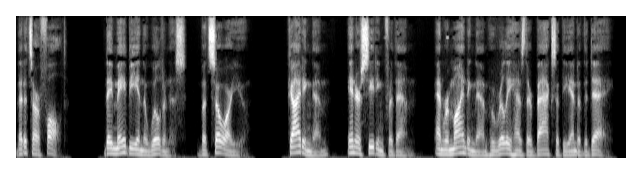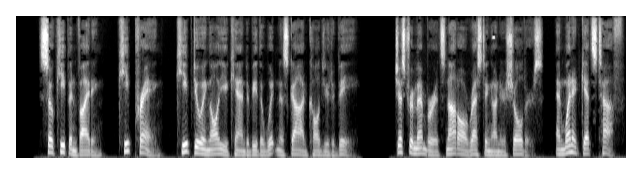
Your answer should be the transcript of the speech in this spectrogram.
that it's our fault. They may be in the wilderness, but so are you. Guiding them, interceding for them, and reminding them who really has their backs at the end of the day. So keep inviting, keep praying, keep doing all you can to be the witness God called you to be. Just remember it's not all resting on your shoulders, and when it gets tough,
